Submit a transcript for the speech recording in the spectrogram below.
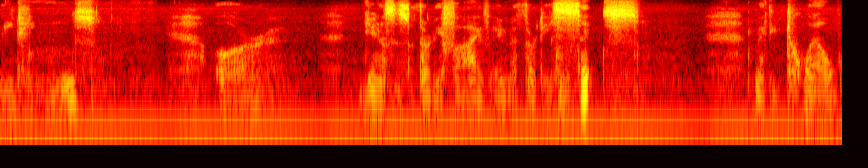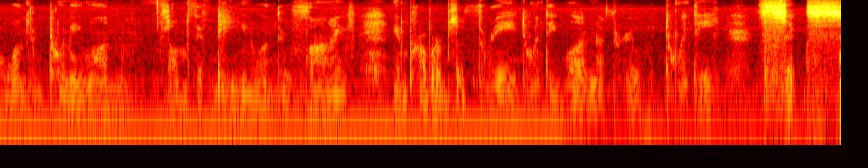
readings are Genesis 35 and 36, Matthew 12, 1 through 21, Psalm 15, 1 through 5, and Proverbs 3, 21 through 26.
